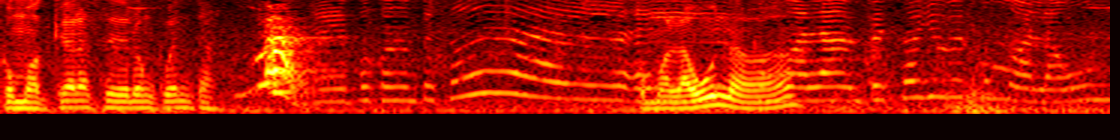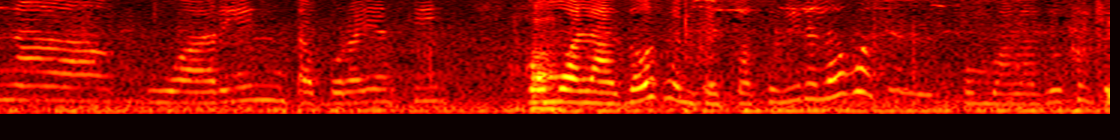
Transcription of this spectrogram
¿Cómo a qué hora se dieron cuenta? Eh, pues cuando empezó el- Como a la una, como ¿va? a la- empezó a llover como a la una cuarenta, por ahí así. Como Ah. a las dos empezó a subir el agua. Como a las dos empezó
